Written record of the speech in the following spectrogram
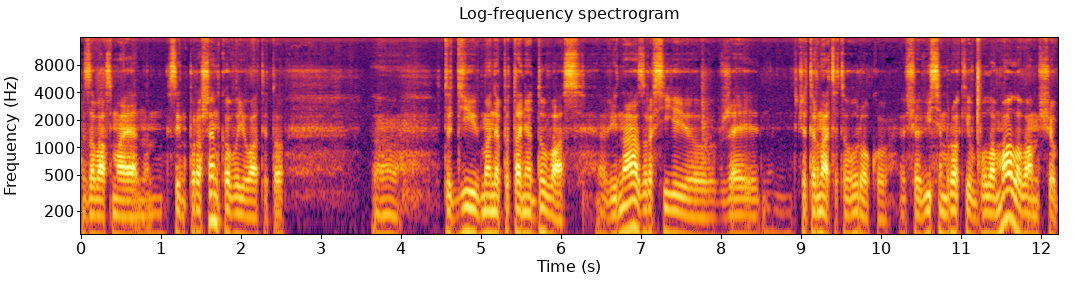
за вас має син Порошенко воювати, то Тоді в мене питання до вас. Війна з Росією вже 2014 року. Що 8 років було мало вам, щоб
